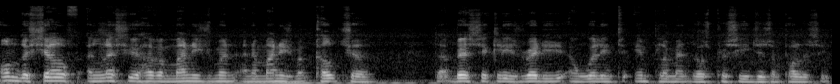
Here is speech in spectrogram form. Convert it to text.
on the shelf unless you have a management and a management culture that basically is ready and willing to implement those procedures and policies.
